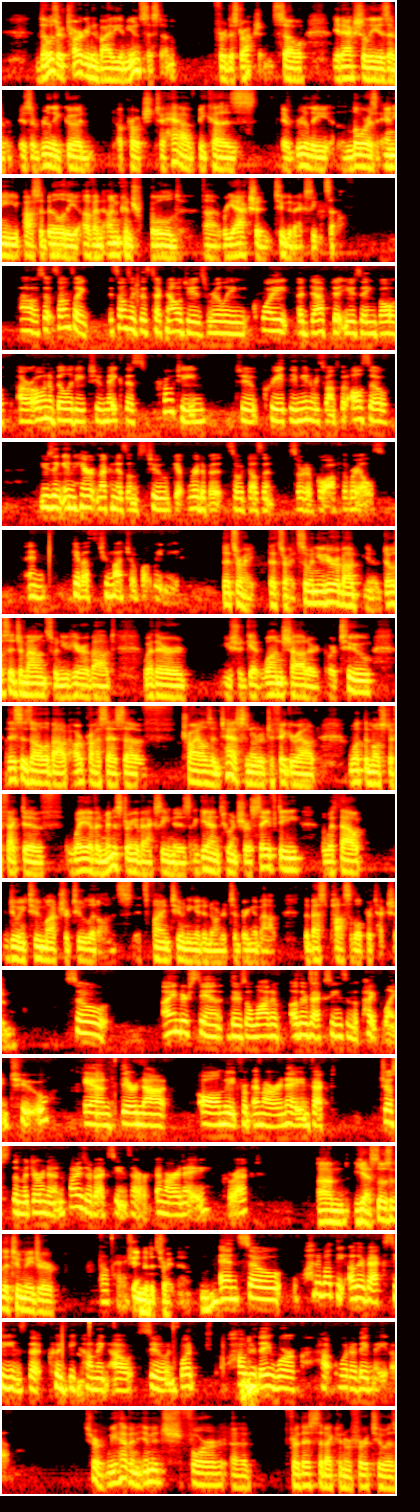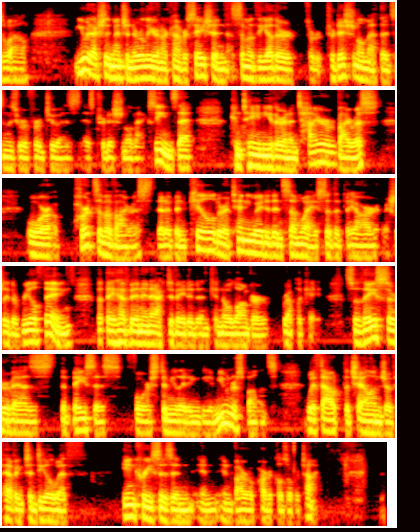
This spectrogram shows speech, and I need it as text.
those are targeted by the immune system for destruction. So it actually is a is a really good approach to have because it really lowers any possibility of an uncontrolled uh, reaction to the vaccine itself. Oh, so it sounds like it sounds like this technology is really quite adept at using both our own ability to make this protein to create the immune response, but also using inherent mechanisms to get rid of it so it doesn't sort of go off the rails and give us too much of what we need. That's right. That's right. So when you hear about, you know, dosage amounts, when you hear about whether you should get one shot or, or two. This is all about our process of trials and tests in order to figure out what the most effective way of administering a vaccine is, again, to ensure safety without doing too much or too little. It's, it's fine tuning it in order to bring about the best possible protection. So I understand there's a lot of other vaccines in the pipeline too, and they're not all made from mRNA. In fact, just the Moderna and Pfizer vaccines are mRNA correct? Um, yes, those are the two major okay. candidates right now. Mm-hmm. And so, what about the other vaccines that could be coming out soon? What, how do they work? How, what are they made of? Sure, we have an image for uh, for this that I can refer to as well. You had actually mentioned earlier in our conversation some of the other sort of traditional methods, and these are referred to as as traditional vaccines that contain either an entire virus or parts of a virus that have been killed or attenuated in some way so that they are actually the real thing, but they have been inactivated and can no longer replicate. So they serve as the basis for stimulating the immune response without the challenge of having to deal with increases in, in, in viral particles over time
